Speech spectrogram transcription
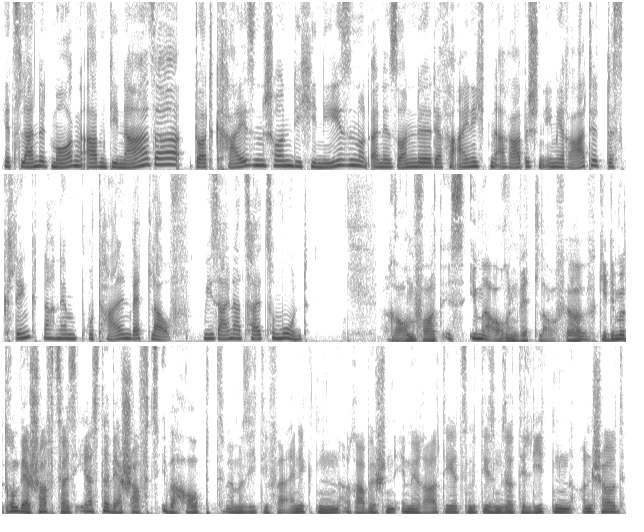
Jetzt landet morgen Abend die NASA. Dort kreisen schon die Chinesen und eine Sonde der Vereinigten Arabischen Emirate. Das klingt nach einem brutalen Wettlauf, wie seinerzeit zum Mond. Raumfahrt ist immer auch ein Wettlauf. Ja. Geht immer darum, wer schafft es als Erster, wer schafft es überhaupt. Wenn man sich die Vereinigten Arabischen Emirate jetzt mit diesem Satelliten anschaut,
